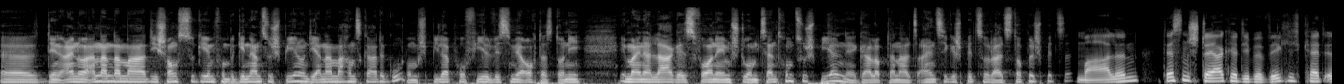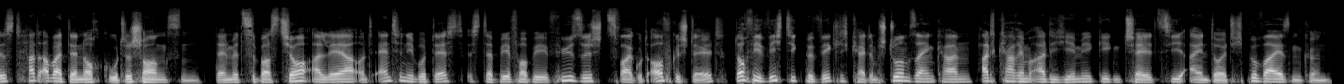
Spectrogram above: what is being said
äh, den einen oder anderen da mal die Chance zu geben, von Beginn an zu spielen und die anderen machen es gerade gut. Vom Spielerprofil wissen wir auch, dass Donny immer in der Lage ist, vorne im Sturmzentrum zu spielen, egal ob dann als einzige Spitze oder als Doppelspitze. Malen, dessen Stärke die Beweglichkeit ist, hat aber dennoch gute Chancen. Denn mit Sebastian Aller und Anthony Modest ist der BVB physisch zwar gut aufgestellt, doch wie wichtig Beweglichkeit im Sturm sein kann, hat Karim Adeyemi gegen Chelsea eindeutig beweisen können.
